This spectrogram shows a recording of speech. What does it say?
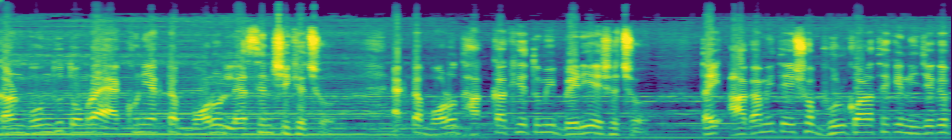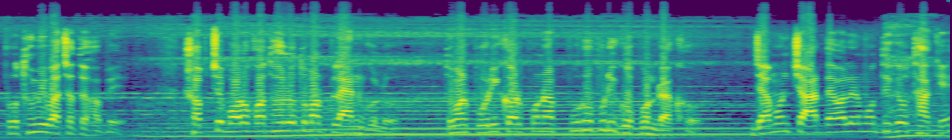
কারণ বন্ধু, তোমরা এখনই একটা বড় লেসেন শিখেছো। একটা বড় ধাক্কা খেয়ে তুমি বেরিয়ে এসেছ। তাই আগামীতে এসব ভুল করা থেকে নিজেকে প্রথমেই বাঁচাতে হবে। সবচেয়ে বড় কথা হলো তোমার প্ল্যানগুলো। তোমার পরিকল্পনা পুরোপুরি গোপন রাখো। যেমন চার দেওয়ালের মধ্যে কেউ থাকে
